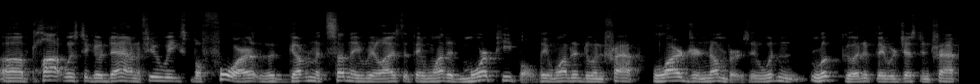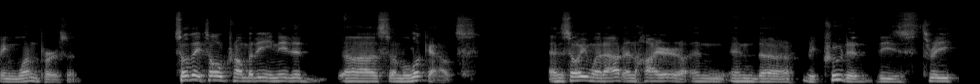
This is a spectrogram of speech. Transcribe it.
uh, plot was to go down, a few weeks before, the government suddenly realized that they wanted more people. They wanted to entrap larger numbers. It wouldn't look good if they were just entrapping one person. So they told Cromitie he needed uh, some lookouts. And so he went out and hired and and uh, recruited these three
